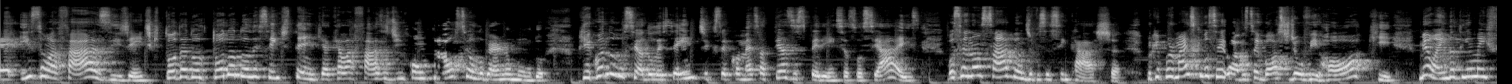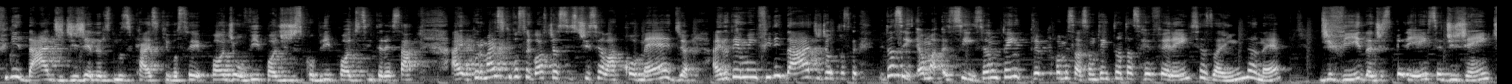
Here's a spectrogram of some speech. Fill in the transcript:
É, isso é uma fase, gente, que todo, todo adolescente tem, que é aquela fase de encontrar o seu lugar no mundo. Porque quando você é adolescente, que você começa a ter as experiências sociais, você não sabe onde você se encaixa. Porque por mais que você, ah, você goste de ouvir rock, meu, ainda tem uma infinidade de gêneros musicais que você pode ouvir, pode descobrir, pode se interessar. Aí, por mais que você goste de assistir, sei lá, comédia, ainda tem uma infinidade de outras coisas. Então, assim, é uma, assim, você não tem, pra começar, você não tem tantas referências ainda, né? De vida, de experiência, de gente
